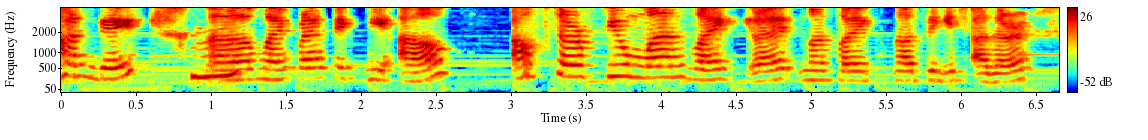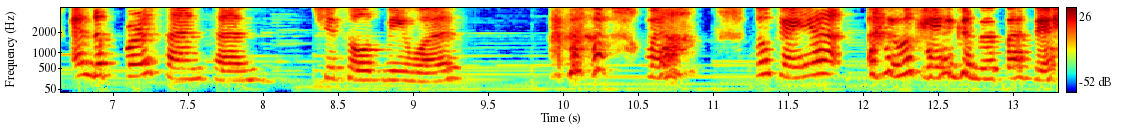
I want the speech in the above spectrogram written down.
one day mm-hmm. uh, my friend picked me up after a few months like right not like not seeing each other. And the first sentence she told me was Mel, lu kayaknya lu kayaknya gendutan deh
